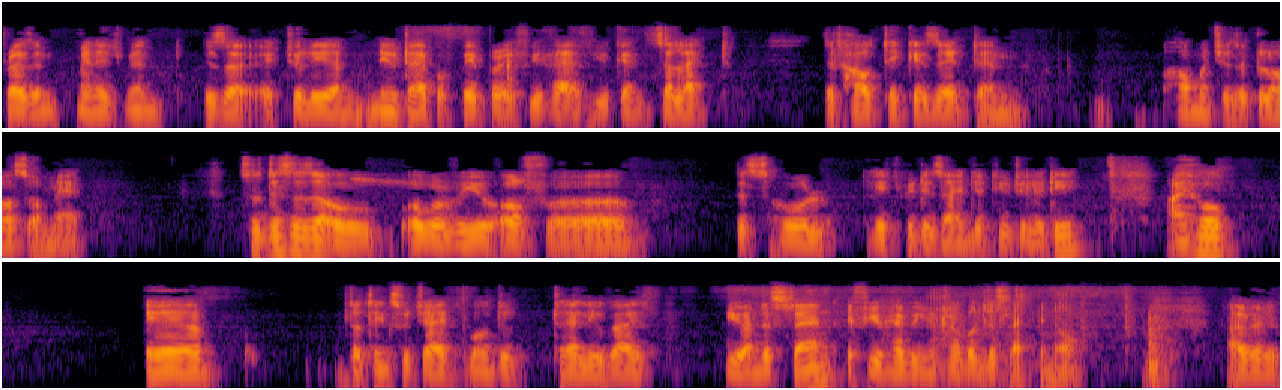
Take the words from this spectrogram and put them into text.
preset management is a, actually a new type of paper. If you have you can select that how thick is it and how much is a gloss or matte. So this is a overview of uh, this whole HP DesignJet utility. I hope uh, the things which I want to tell you guys you understand. If you're having trouble just let me know I will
